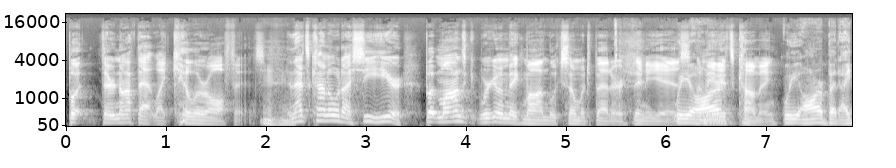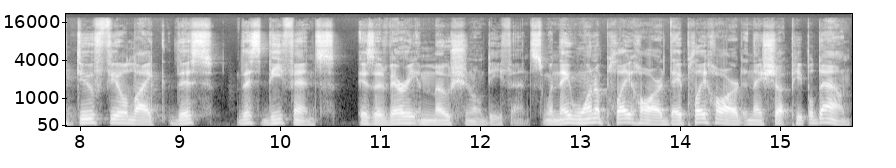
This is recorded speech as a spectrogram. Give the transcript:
but they're not that like killer offense. Mm-hmm. And that's kind of what I see here. But Mond's, we're gonna make Mon look so much better than he is. We are. I mean, it's coming. We are, but I do feel like this this defense is a very emotional defense. When they want to play hard, they play hard and they shut people down.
